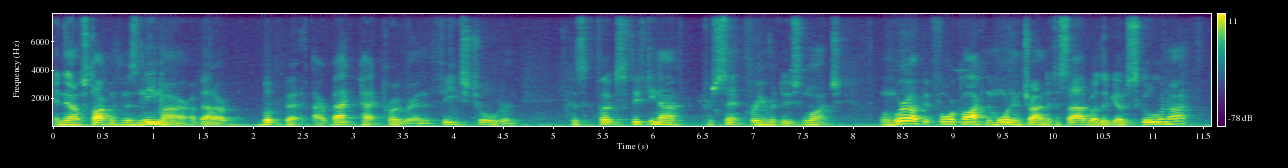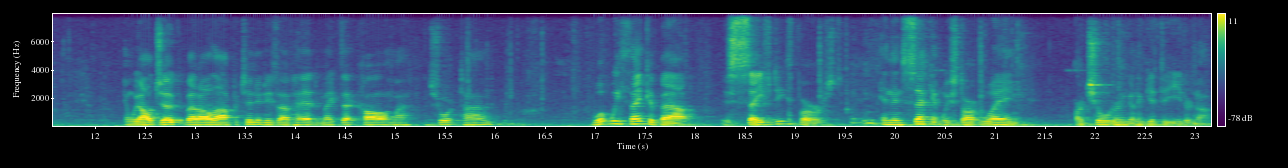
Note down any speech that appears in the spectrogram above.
And then I was talking with Ms. Niemeyer about our book, our backpack program that feeds children. Because folks, 59% free and reduced lunch. When we're up at four o'clock in the morning trying to decide whether to go to school or not, and we all joke about all the opportunities I've had to make that call in my short time, what we think about is safety first, and then second, we start weighing, are children going to get to eat or not?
